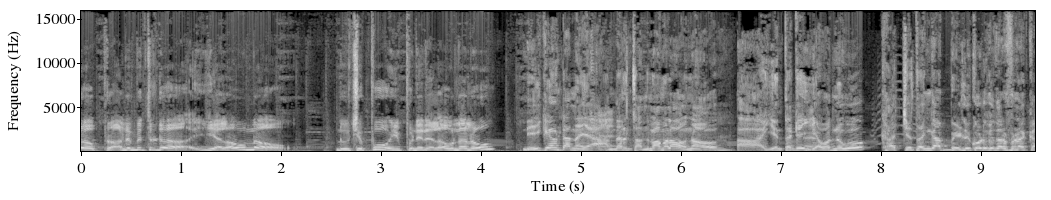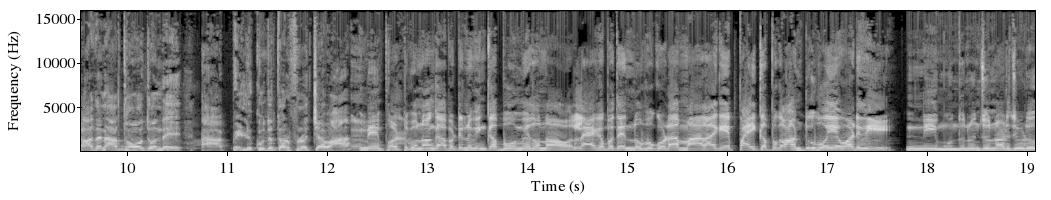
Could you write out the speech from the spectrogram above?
నా ప్రాణమిత్రుడా ఎలా ఉన్నావు? నువ్వు చెప్పు ఇప్పుడు నేను ఎలా ఉన్నాను? నీకేమిటన్నయ్యా? అందరం చందమామలా ఉన్నావు. ఆ ఇంతకీ ఎవరు నువ్వు? ఖచ్చితంగా పెళ్ళి కొడుకు తరఫున కాదని అర్థమవుతుంది. ఆ పెళ్ళి కూతురు తరఫున వచ్చావా? మేం పట్టుకున్నాం కాబట్టి నువ్వు ఇంకా భూమి మీద ఉన్నావు. లేకపోతే నువ్వు కూడా మాలాగే పైకప్పుగా అంటుకుపోయేవాడివి. నీ ముందు నుంచి ఉన్నాడు చూడు.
